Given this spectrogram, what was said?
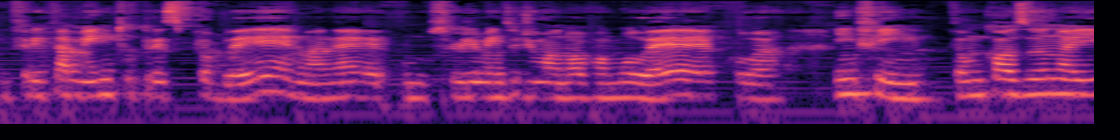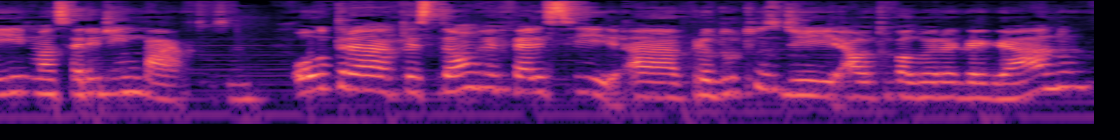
enfrentamento para esse problema, né, o surgimento de uma nova molécula, enfim, estão causando aí uma série de impactos. Né. Outra questão refere-se a produtos de alto valor agregado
